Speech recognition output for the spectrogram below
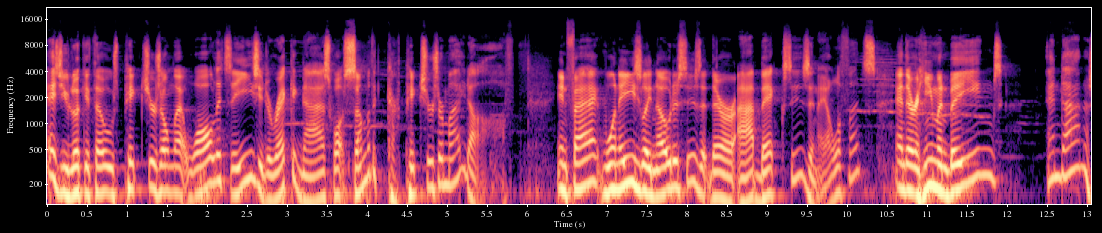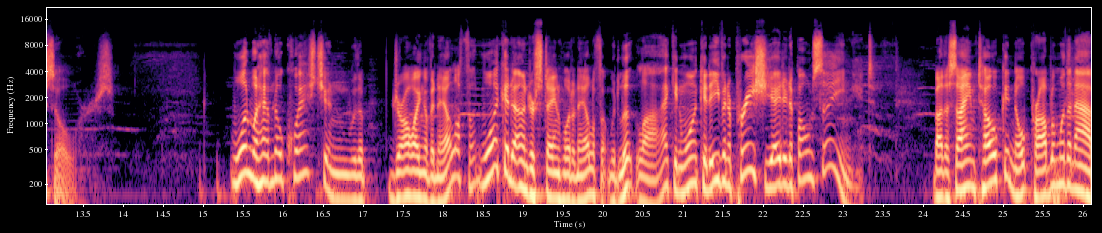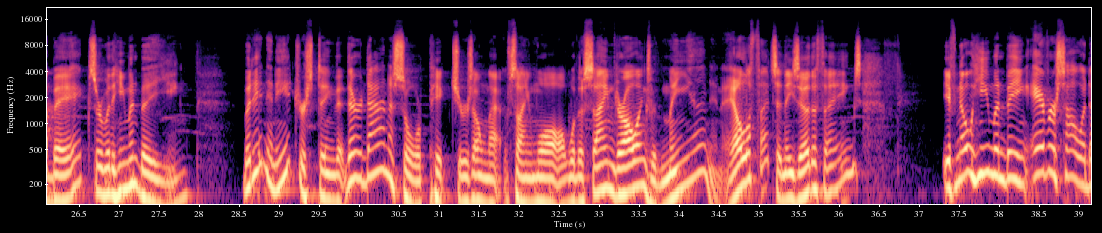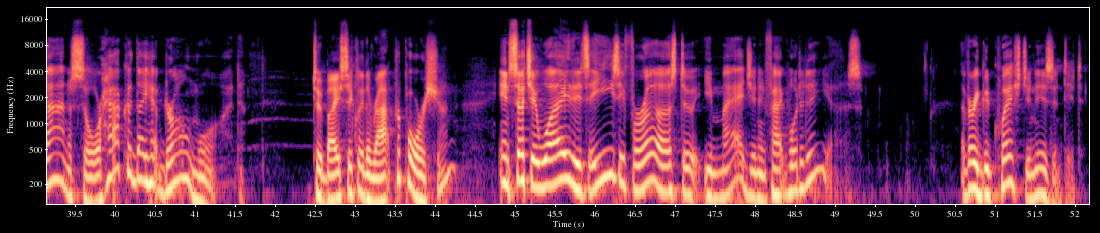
As you look at those pictures on that wall, it's easy to recognize what some of the pictures are made of. In fact, one easily notices that there are ibexes and elephants, and there are human beings and dinosaurs. one would have no question with a drawing of an elephant. One could understand what an elephant would look like, and one could even appreciate it upon seeing it. By the same token, no problem with an ibex or with a human being. But isn't it interesting that there are dinosaur pictures on that same wall with the same drawings with men and elephants and these other things? If no human being ever saw a dinosaur, how could they have drawn one? To basically the right proportion, in such a way that it's easy for us to imagine, in fact, what it is. A very good question, isn't it?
